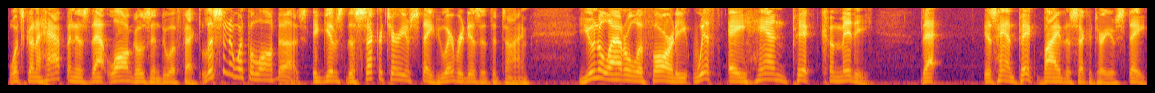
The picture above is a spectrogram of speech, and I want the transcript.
What's going to happen is that law goes into effect. Listen to what the law does. It gives the Secretary of State, whoever it is at the time, unilateral authority with a hand-picked committee that is hand-picked by the Secretary of State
